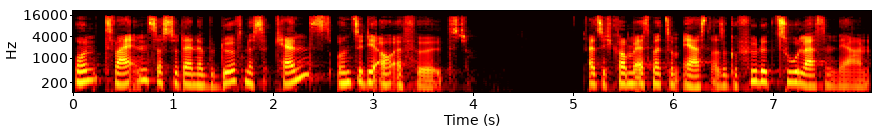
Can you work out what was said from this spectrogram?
Und zweitens, dass du deine Bedürfnisse kennst und sie dir auch erfüllst. Also ich komme erstmal zum ersten, also Gefühle zulassen lernen.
